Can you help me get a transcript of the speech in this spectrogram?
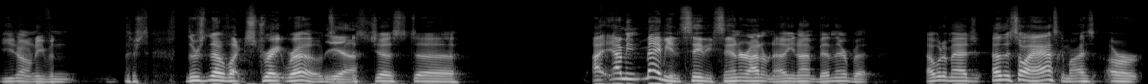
you don't even there's there's no like straight roads. Yeah. it's just uh, I I mean maybe in city center. I don't know. You know, I haven't been there, but I would imagine. And so I asked him. I or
